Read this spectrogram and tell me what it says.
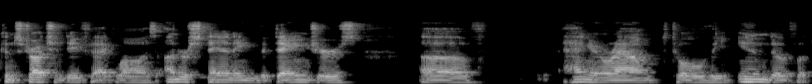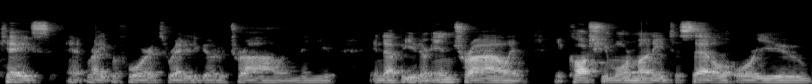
construction defect laws, understanding the dangers of hanging around till the end of a case right before it's ready to go to trial, and then you end up either in trial and it costs you more money to settle, or you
